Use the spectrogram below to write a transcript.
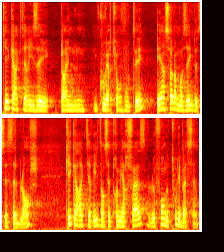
qui est caractérisée par une couverture voûtée et un sol en mosaïque de tesselles blanches, qui caractérise dans cette première phase le fond de tous les bassins,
